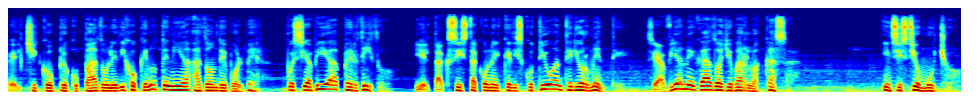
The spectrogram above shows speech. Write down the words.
El chico preocupado le dijo que no tenía a dónde volver, pues se había perdido, y el taxista con el que discutió anteriormente se había negado a llevarlo a casa. Insistió mucho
